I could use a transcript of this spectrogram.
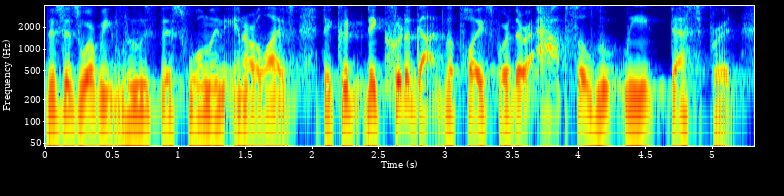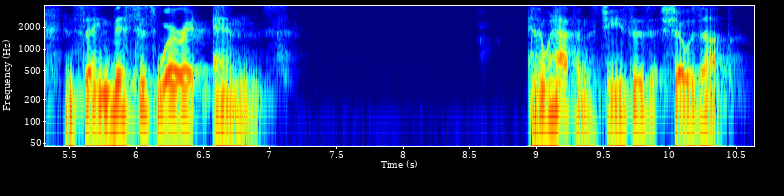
This is where we lose this woman in our lives. They could, they could have gotten to the place where they're absolutely desperate and saying, this is where it ends. And then what happens? Jesus shows up.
